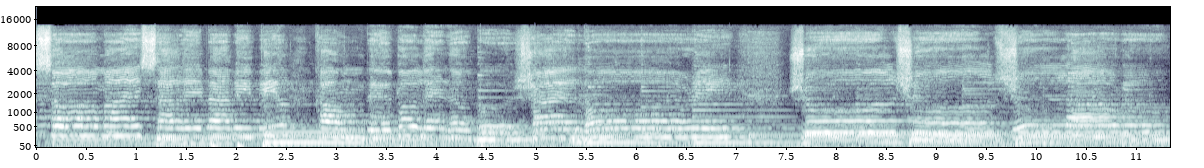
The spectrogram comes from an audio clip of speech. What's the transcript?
saw my Sally Babby Beale come bibble in the bush, I lorry. Shul, shul, shularoo,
